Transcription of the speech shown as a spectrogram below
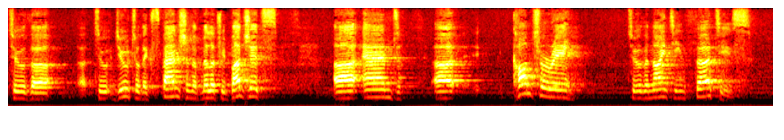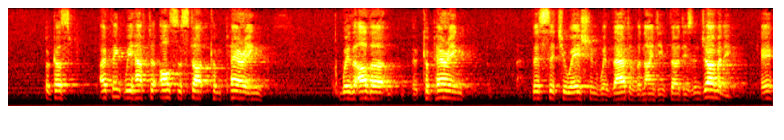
to the, uh, to, due to the expansion of military budgets. Uh, and uh, contrary to the 1930s, because I think we have to also start comparing with other, comparing this situation with that of the 1930s in Germany. Okay?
